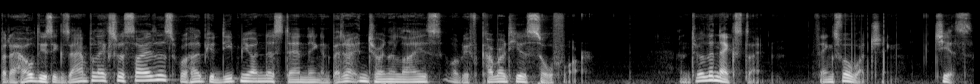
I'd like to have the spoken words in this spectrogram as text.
but I hope these example exercises will help you deepen your understanding and better internalize what we've covered here so far. Until the next time, thanks for watching. Cheers!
